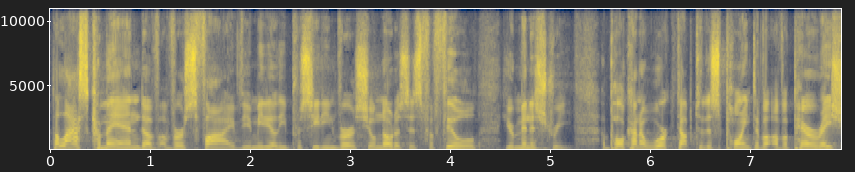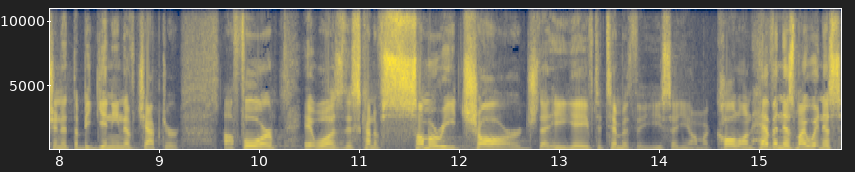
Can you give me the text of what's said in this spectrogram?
the last command of, of, verse 5, the immediately preceding verse, you'll notice is fulfill your ministry. Paul kind of worked up to this point of a, of a peroration at the beginning of chapter uh, 4. It was this kind of summary charge that he gave to Timothy. He said, You know, I'm going to call on heaven as my witness.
